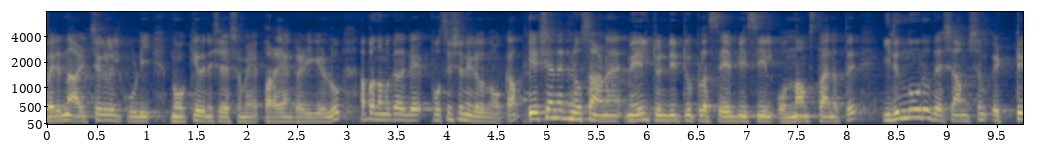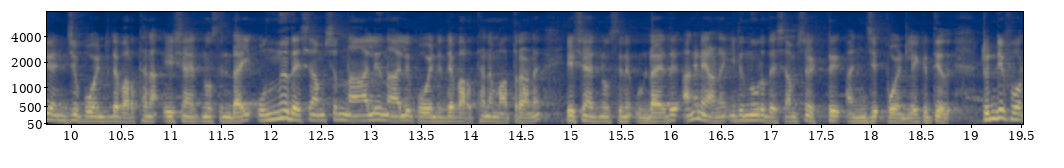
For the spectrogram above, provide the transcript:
വരുന്ന ആഴ്ചകളിൽ കൂടി നോക്കിയതിന് ശേഷമേ പറയാൻ കഴിയുകയുള്ളൂ. അപ്പോൾ നമുക്കതിന്റെ പൊസിഷനുകൾ നോക്കാം. ഏഷ്യാനെറ്റ് ന്യൂസ് ആണ് male twenty two plus A B സിയിൽ ഒന്നാം സ്ഥാനത്ത്. ഇരുന്നൂറ് ദശാംശം എട്ട് അഞ്ച് പോയിന്റിന്റെ വർധന ഏഷ്യാനെറ്റ് ന്യൂസിനുണ്ടായി. ഒന്ന് ദശാംശം നാല് നാല് പോയിന്റിന്റെ വർധന മാത്രമാണ് ഏഷ്യാനെറ്റ് ന്യൂസിന് ഉണ്ടായത്. അങ്ങനെയാണ് ഇരുന്നൂറ് ദശാംശം എട്ട് അഞ്ച് പോയിന്റിലേക്ക് എത്തിയത്. ട്വന്റി ഫോർ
